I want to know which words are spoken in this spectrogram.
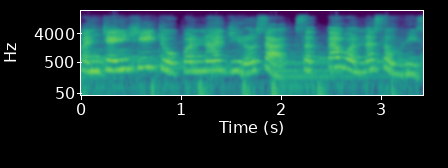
पंच्याऐंशी चोपन्न झिरो सात सत्तावन्न सव्वीस.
